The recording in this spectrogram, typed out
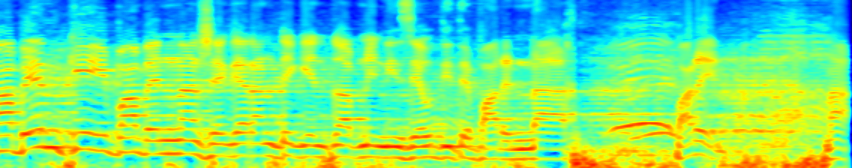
পাবেন কি পাবেন না, সে গ্যারান্টি কিন্তু আপনি নিজেও দিতে পারেন না। পারেন? না।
